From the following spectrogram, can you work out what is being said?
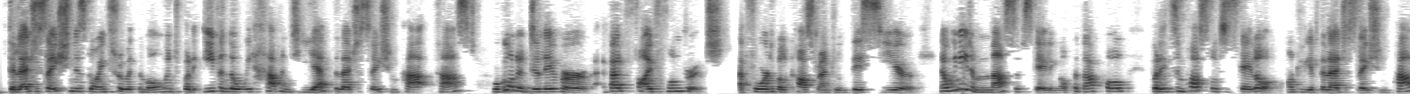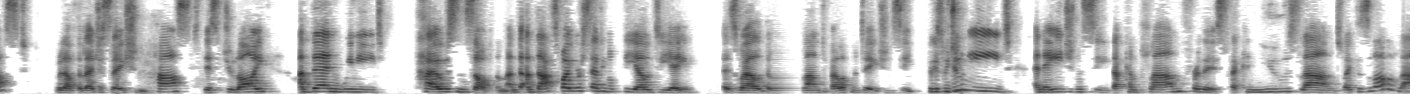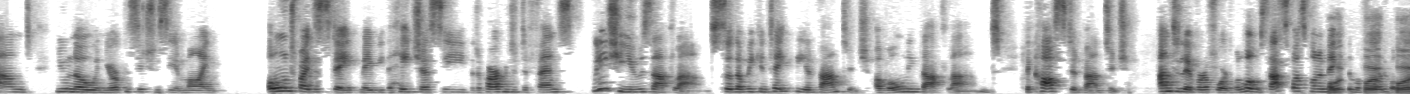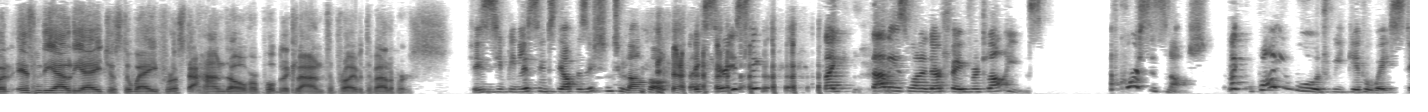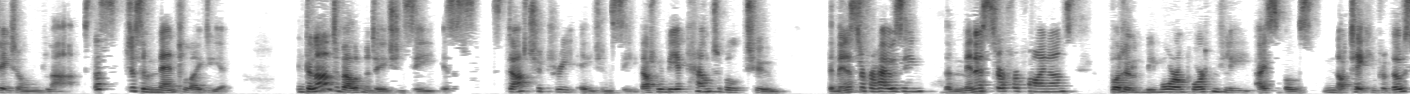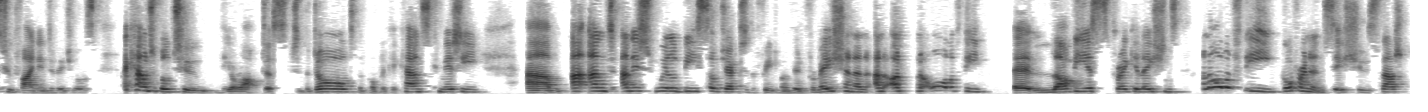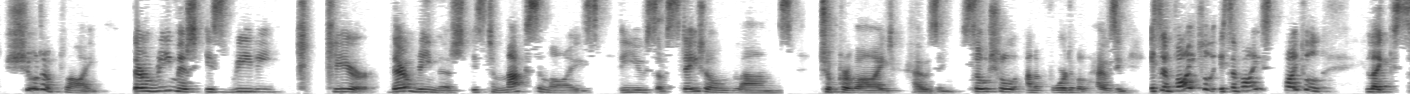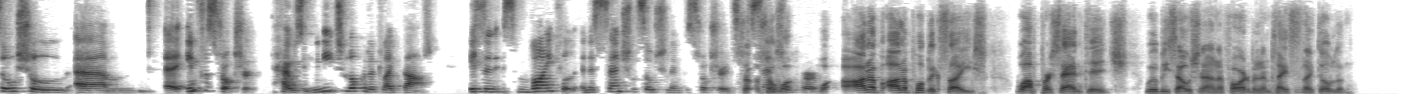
the legislation is going through at the moment, but even though we haven't yet the legislation pa- passed, we're going to deliver about 500 affordable cost rental this year. Now we need a massive scaling up of that, Paul. But it's impossible to scale up until you have the legislation passed. We'll have the legislation passed this July, and then we need thousands of them. And, and that's why we're setting up the LDA as well, the Land Development Agency, because we do need an agency that can plan for this, that can use land. Like there's a lot of land, you know, in your constituency and mine, owned by the state, maybe the HSE, the Department of Defence. We need to use that land so that we can take the advantage of owning that land, the cost advantage, and deliver affordable homes. That's what's going to make but, them affordable. But, but, isn't the LDA just a way for us to hand over public land to private developers? Jesus, you've been listening to the opposition too long, Paul. like, seriously? like, that is one of their favourite lines. Of course it's not. Like, why would we give away state owned land? That's just a mental idea. The Land Development Agency is a statutory agency that will be accountable to the Minister for Housing, the Minister for Finance, but it'll be more importantly, I suppose, not taking from those two fine individuals, accountable to the Oireachtas, to the Dáil, to the Public Accounts Committee, um, and, and it will be subject to the freedom of information and, and, and all of the uh, lobbyist regulations and all of the governance issues that should apply. Their remit is really clear. Their remit is to maximise the use of state-owned lands to provide housing, social and affordable housing. It's a vital, it's a vital, like social um, uh, infrastructure housing. We need to look at it like that. It's an it's vital, an essential social infrastructure. It's so, essential so what, for what, on a on a public site, what percentage will be social and affordable in places like Dublin?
